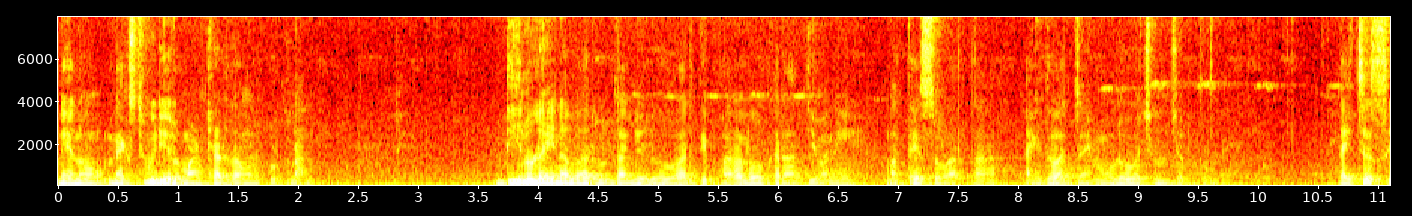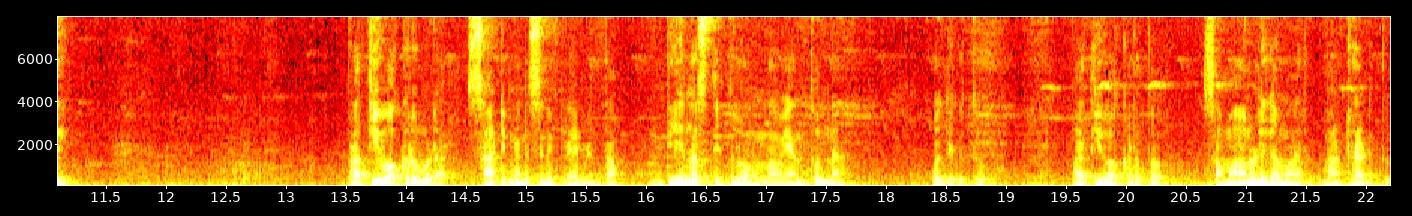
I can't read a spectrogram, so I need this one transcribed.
నేను నెక్స్ట్ వీడియోలో మాట్లాడదాం అనుకుంటున్నాను. దీనులైన వారు ధన్యులు వారిది పరలోక రాజ్యం అని మత్తేసు వార్త ఐదో అధ్యాయం మూడో వచనం చెప్తుంది దయచేసి ప్రతి ఒక్కరు కూడా సాటి మనసుని ప్రేమిద్దాం. దీన స్థితిలో ఉందాం ఎంతున్నా ఒదుగుతూ ప్రతి ఒక్కరితో సమానులుగా మాట్లాడుతూ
